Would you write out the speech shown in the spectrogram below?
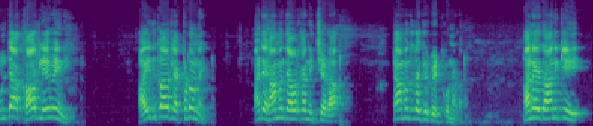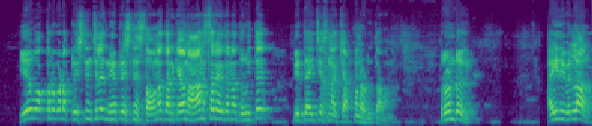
ఉంటే ఆ కార్లు ఏమైనాయి? ఐదు కార్లు ఎక్కడున్నాయి? అంటే హేమంత్ ఎవరికైనా ఇచ్చాడా? హేమంత్ దగ్గర పెట్టుకున్నాడా? అనే దానికి ఏ ఒక్కరు కూడా ప్రశ్నించలేదు. నేను ప్రశ్నిస్తా ఉన్నా. దానికి ఏమైనా ఆన్సర్ ఏదైనా దొరికితే మీరు దయచేసి నాకు చెప్పమని అడుగుతా ఉన్నా. రెండోది ఐదు విల్లాలు.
